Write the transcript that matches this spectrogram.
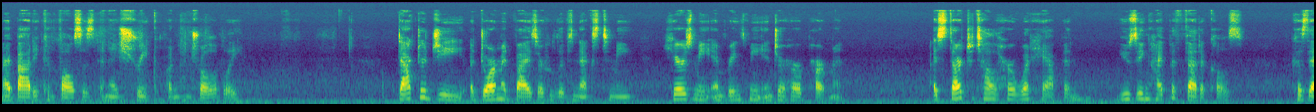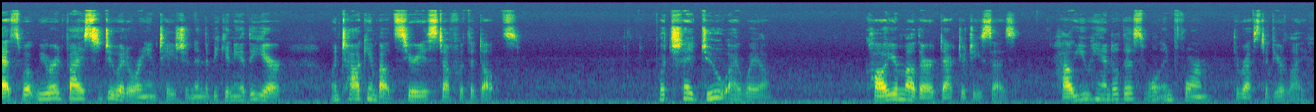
My body convulses and I shriek uncontrollably. Dr. G, a dorm advisor who lives next to me, hears me and brings me into her apartment. I start to tell her what happened, using hypotheticals, because that's what we were advised to do at orientation in the beginning of the year when talking about serious stuff with adults. What should I do? I wail. Call your mother, Dr. G says. How you handle this will inform the rest of your life.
